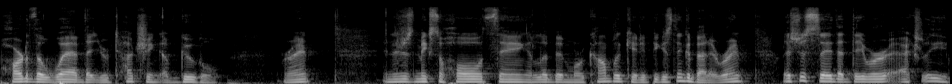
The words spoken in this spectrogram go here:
part of the web that you're touching of Google, right? And it just makes the whole thing a little bit more complicated because think about it, right? Let's just say that they were actually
